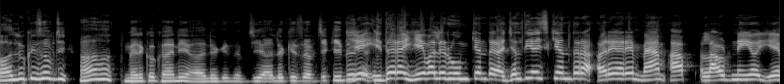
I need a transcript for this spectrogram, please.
आलू की सब्ज़ी? हाँ हाँ मेरे को खानी है आलू की सब्ज़ी आलू की सब्ज़ी किधर ये इधर है ये वाले रूम के अंदर है जल्दी आ इसके अंदर अरे अरे मैम आप अलाउड नहीं हो ये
